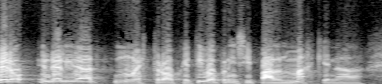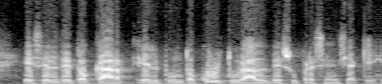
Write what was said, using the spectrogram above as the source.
Pero en realidad nuestro objetivo principal, más que nada, es el de tocar el punto cultural de su presencia aquí.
